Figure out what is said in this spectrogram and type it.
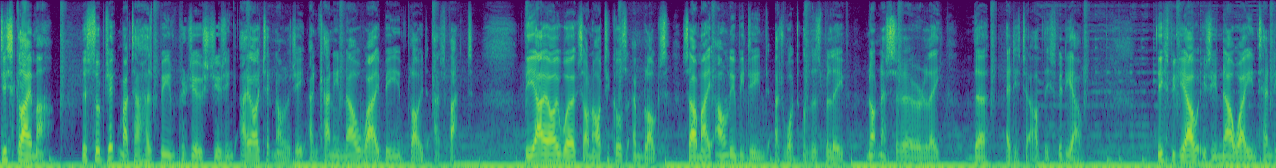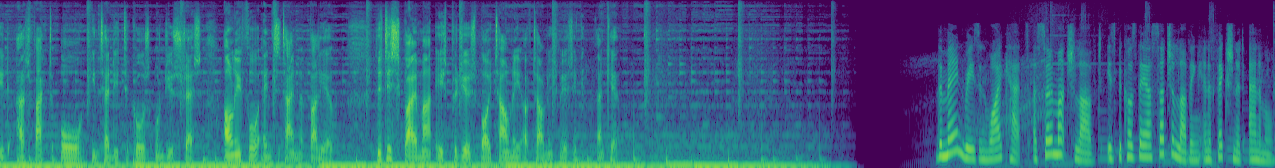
Disclaimer The subject matter has been produced using AI technology and can in no way be employed as fact. The AI works on articles and blogs, so may only be deemed as what others believe, not necessarily the editor of this video. This video is in no way intended as fact or intended to cause undue stress, only for entertainment value. The disclaimer is produced by Tony of Tony's Music. Thank you. The main reason why cats are so much loved is because they are such a loving and affectionate animal.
